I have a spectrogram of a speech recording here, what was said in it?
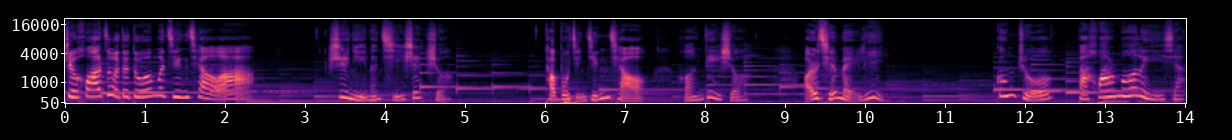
这花做的多么精巧啊！侍女们齐声说。它不仅精巧，皇帝说，而且美丽。公主把花摸了一下，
